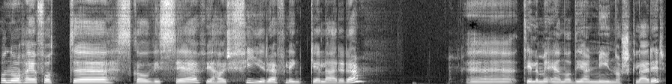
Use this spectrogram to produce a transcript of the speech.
Og nå har jeg fått eh, Skal vi se jeg har fire flinke lærere. Eh, til og med en av de er nynorsklærer.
